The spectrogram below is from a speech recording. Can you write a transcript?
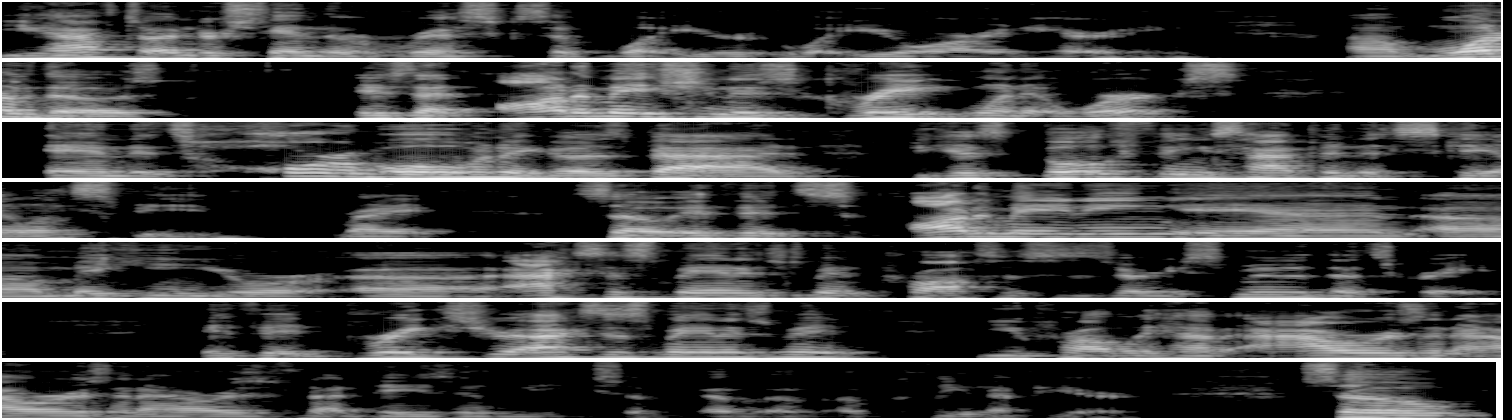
you have to understand the risks of what you're what you are inheriting. Um, one of those is that automation is great when it works, and it's horrible when it goes bad because both things happen at scale and speed, right? So if it's automating and uh, making your uh, access management processes very smooth, that's great. If it breaks your access management, you probably have hours and hours and hours, if not days and weeks of, of, of cleanup here. So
